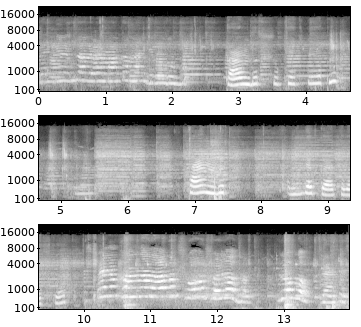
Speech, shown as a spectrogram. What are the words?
Sen geleyim sen benim arkamdan gir olur mu? Tamam dur şu keki de yapayım. Tamam dur. Bir dakika arkadaşlar. Benim kanalım şu an şöyle olacak. Roblox Prenses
